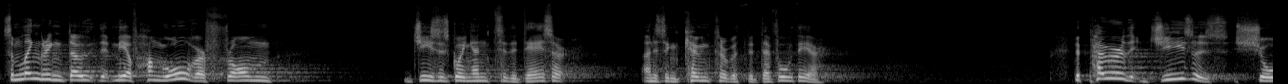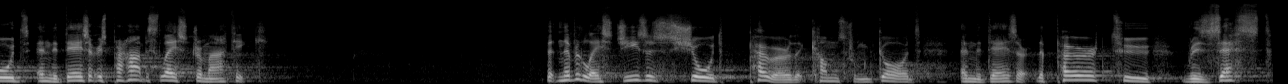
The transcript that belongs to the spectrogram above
Some lingering doubt that may have hung over from Jesus going into the desert and his encounter with the devil there. The power that Jesus showed in the desert is perhaps less dramatic. But nevertheless, Jesus showed power that comes from God in the desert the power to resist,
